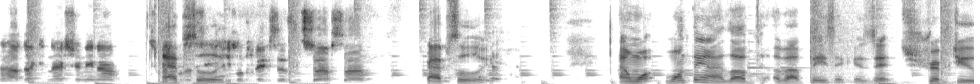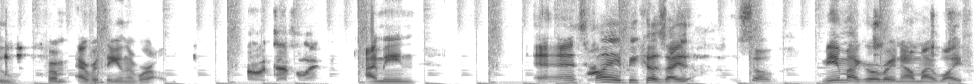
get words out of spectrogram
to have that connection, you know. Able to see Absolutely. People's faces and stuff. So Absolutely. And what one thing I loved about Basic is it stripped you from everything in the world. oh, definitely. I mean, and it's funny because I, so me and my girl right now, my wife,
